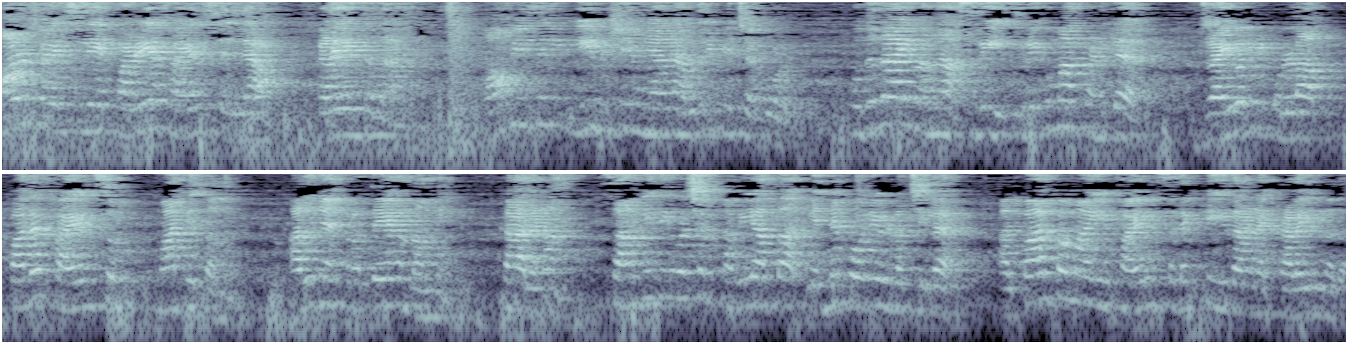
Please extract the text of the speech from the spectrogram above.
ഓൾ ഫയൽസിലെ പഴയ ഫയൽസ് എല്ലാം കളയേണ്ടതാണ്. ഓഫീസിൽ ഈ വിഷയം ഞാൻ അവതരിപ്പിച്ചപ്പോൾ പുതുതായി വന്ന ശ്രീ ശ്രീകുമാർ പണിക്കർ ഡ്രൈവറിൽ ഉള്ള പല ഫയൽസും മാറ്റി തന്നു. അതിന് പ്രത്യേകം നന്ദി. കാരണം സാങ്കേതിക വശം അറിയാത്ത എന്നെ പോലെയുള്ള ചിലർ അല്പാൽപമായി ഫയൽ സെലക്ട് ചെയ്താണ് കളയുന്നത്.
